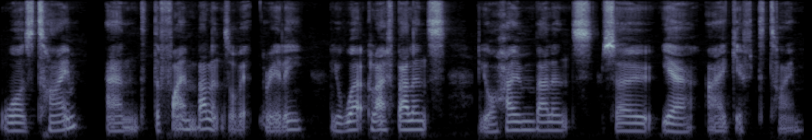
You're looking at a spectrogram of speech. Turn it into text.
was time and the fine balance of it, really. Your work life balance, your home balance. So yeah, I gift time.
